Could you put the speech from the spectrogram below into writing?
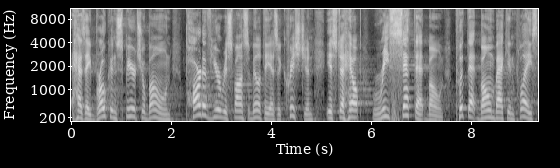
has a broken spiritual bone, part of your responsibility as a Christian is to help reset that bone, put that bone back in place,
